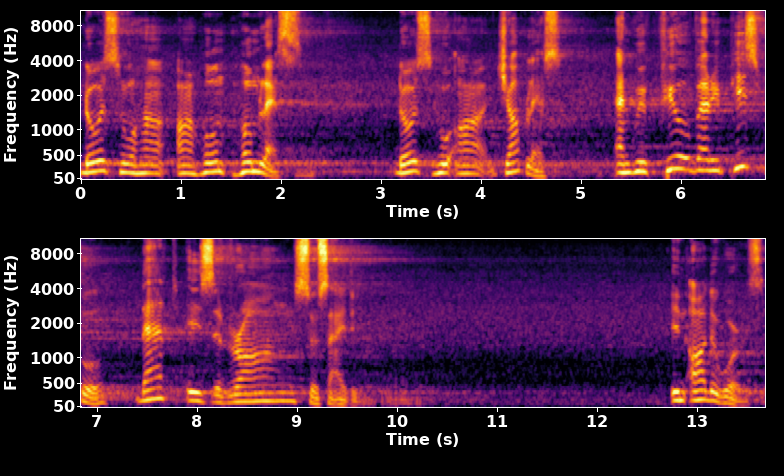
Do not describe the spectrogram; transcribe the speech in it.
those who are, are home, homeless, those who are jobless, and we feel very peaceful, that is a wrong society. In other words,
